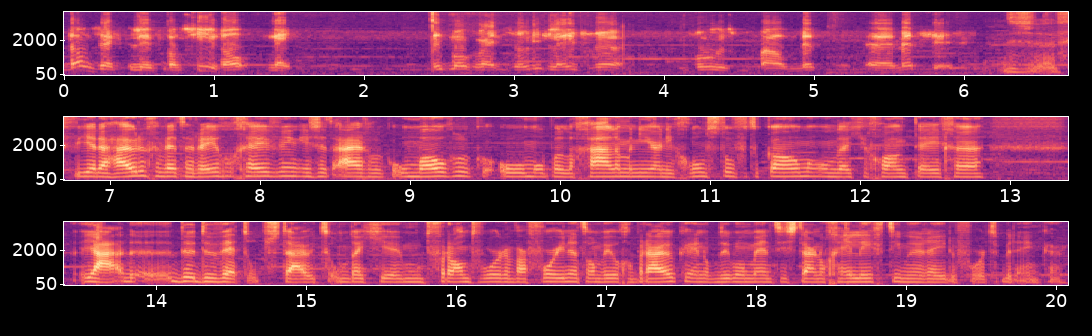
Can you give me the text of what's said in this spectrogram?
dan zegt de leverancier al nee. Dit mogen wij zo niet leveren volgens een bepaalde wet, uh, wetgeving. Dus via de huidige wet en regelgeving is het eigenlijk onmogelijk om op een legale manier aan die grondstoffen te komen, omdat je gewoon tegen ja, de, de, de wet opstuit. Omdat je moet verantwoorden waarvoor je het dan wil gebruiken. En op dit moment is daar nog geen legitieme reden voor te bedenken.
